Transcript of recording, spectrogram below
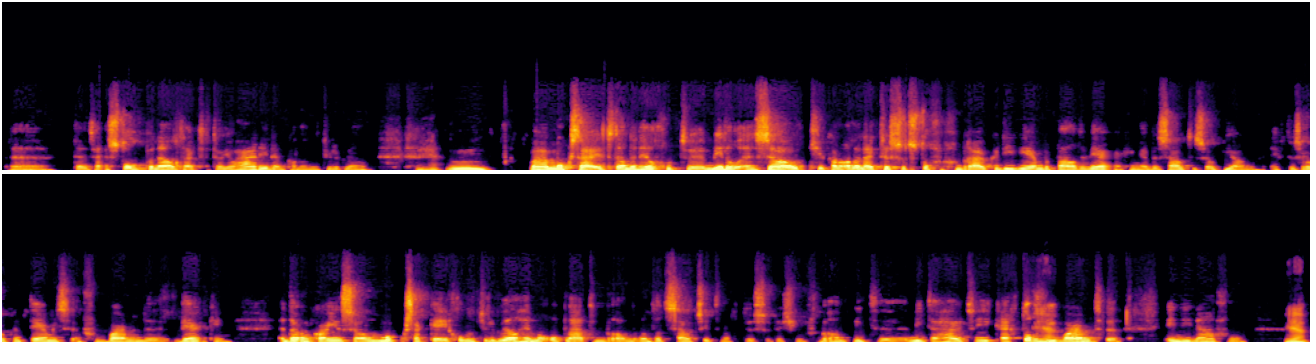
Eh, tenzij een stompe naald uit de Toyohari, dan kan dat natuurlijk wel. Ja. Mm, maar moxa is dan een heel goed eh, middel. En zout, je kan allerlei tussenstoffen gebruiken die weer een bepaalde werking hebben. Zout is ook yang, heeft dus ook een thermische en verwarmende werking. En dan kan je zo'n moxa-kegel natuurlijk wel helemaal op laten branden, want dat zout zit er nog tussen. Dus je verbrandt niet, eh, niet de huid en je krijgt toch Ja. die warmte in die navel. ja.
